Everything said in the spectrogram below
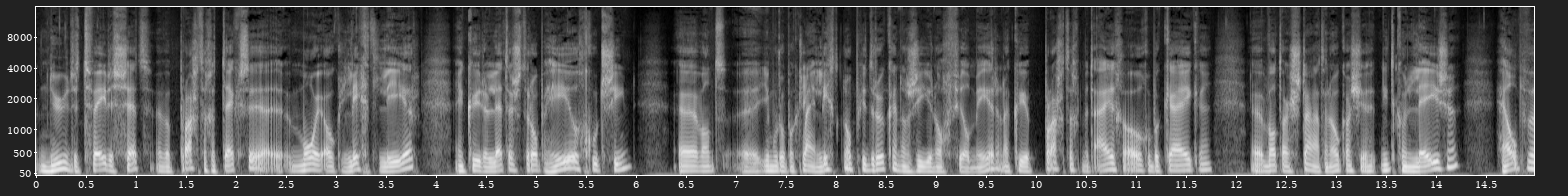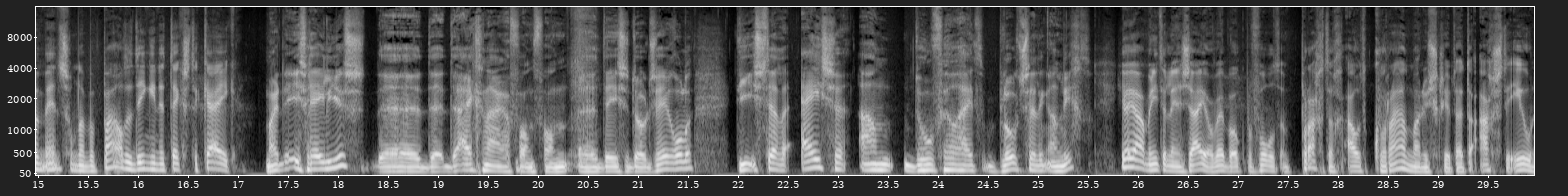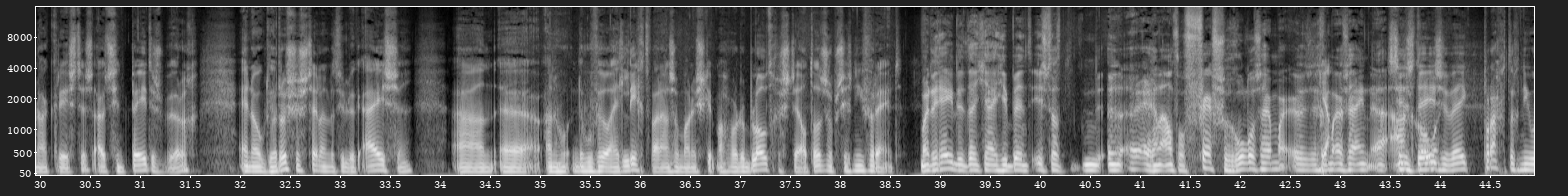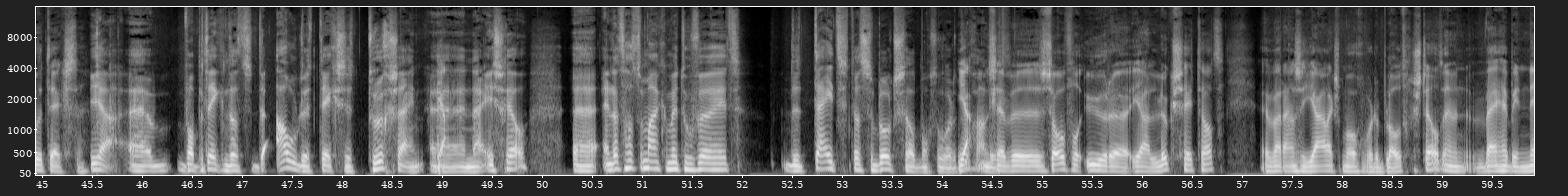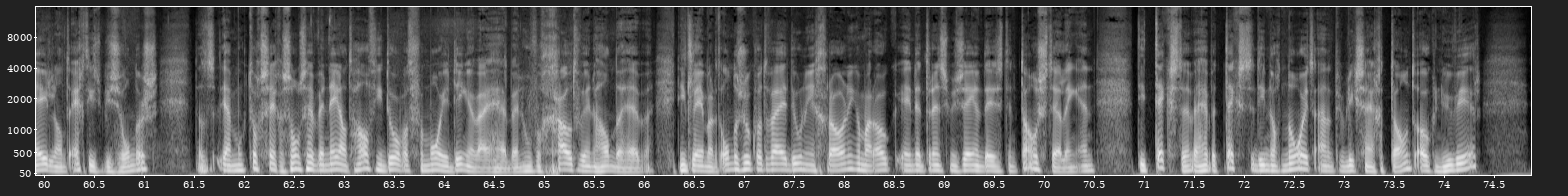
nu de tweede set, we hebben prachtige teksten. mooi ook licht leer. En kun je de letters erop heel goed zien. Want je moet op een klein lichtknopje drukken en dan zie je nog veel meer. En dan kun je prachtig met eigen ogen bekijken wat daar staat. En ook als je het niet kunt lezen, helpen we mensen om naar bepaalde dingen in de tekst te kijken. Maar de Israëliërs, de, de, de eigenaren van, van eh, deze dode zeerollen... die stellen eisen aan de hoeveelheid blootstelling aan licht? Ja, ja, maar niet alleen zij hoor. We hebben ook bijvoorbeeld een prachtig oud Koranmanuscript uit de 8e eeuw na Christus, uit Sint-Petersburg. En ook de Russen stellen natuurlijk eisen aan, eh, aan de hoeveelheid licht waaraan zo'n manuscript mag worden blootgesteld. Dat is op zich niet vreemd. Maar de reden dat jij hier bent is dat er een aantal verse rollen zeg maar, eh, zeg Ja. maar, zijn eh, Sinds aangekomen. deze week prachtig nieuwe teksten. Ja, wat betekent dat de oude teksten terug zijn Ja. naar Israël. Eh, en dat had te maken met de hoeveelheid, de tijd dat ze blootgesteld mochten worden. toch, Ja, ze hebben zoveel uren, ja, lux heet dat... eh, waaraan ze jaarlijks mogen worden blootgesteld. En wij hebben in Nederland echt iets bijzonders. Dat ja, moet ik toch zeggen, soms hebben we in Nederland half niet door... wat voor mooie dingen wij hebben en hoeveel goud we in handen hebben. Niet alleen maar het onderzoek wat wij doen in Groningen... maar ook in het Drents Museum deze tentoonstelling. En die teksten, we hebben teksten die nog nooit aan het publiek zijn getoond... ook nu weer,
